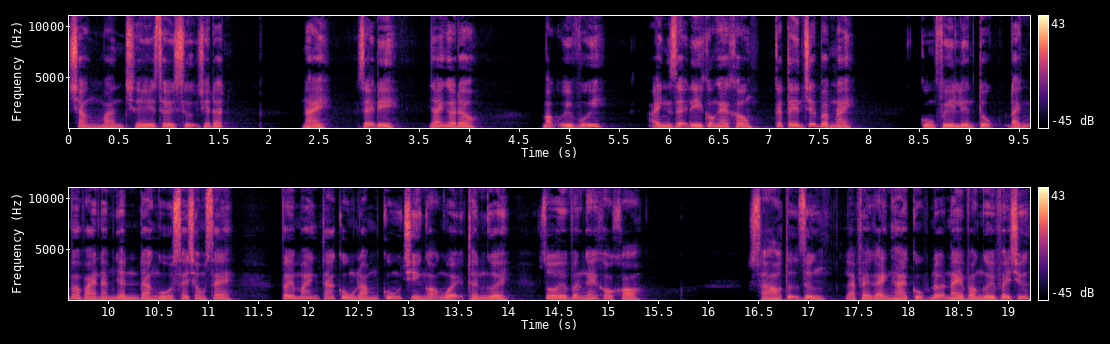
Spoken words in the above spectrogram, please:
chẳng màn chế thời sự trời đất. "Này, dậy đi, nhà anh ở đâu?" Mạc Uy Vũ, "Anh dậy đi có nghe không, cái tên chết bầm này." Cung phi liên tục đánh vào vai nam nhân đang ngủ say trong xe, vậy mà anh ta cùng lắm cũng chỉ ngọ nguậy thân người, rồi vẫn ngáy khò khò. Sao tự dưng lại phải gánh hai cục nợ này vào người vậy chứ?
